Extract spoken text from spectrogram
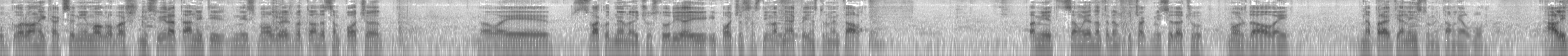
u koroni, kak se nije moglo baš ni svirat, a niti nismo mogli vježbati, onda sam počeo ovaj, svakodnevno ići u studio i, i počeo sam snimati nekakve instrumentale. Pa mi je samo u jednom trenutku čak mislio da ću možda ovaj, napraviti jedan instrumentalni album. Ali,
